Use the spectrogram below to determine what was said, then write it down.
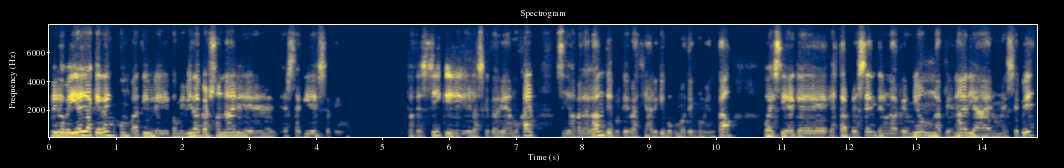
pero veía ya que era incompatible con mi vida personal el, seguir ese ritmo. Entonces sí que la Secretaría de Mujer se lleva para adelante porque gracias al equipo, como te he comentado, pues si hay que estar presente en una reunión, una plenaria, en un SP,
